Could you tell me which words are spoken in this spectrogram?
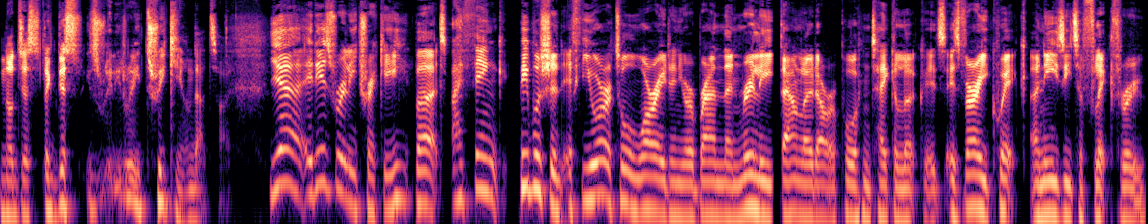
not just like this is really really tricky on that side Yeah, it is really tricky, but I think people should, if you are at all worried and you're a brand, then really download our report and take a look. It's it's very quick and easy to flick through,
